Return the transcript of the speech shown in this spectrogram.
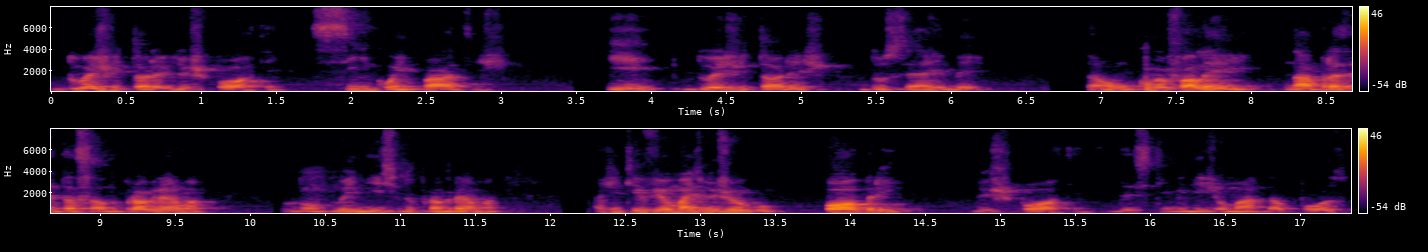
duas vitórias do esporte, cinco empates e duas vitórias do CRB. Então, como eu falei na apresentação do programa, no, no início do programa, a gente viu mais um jogo pobre do esporte, desse time de Gilmar Dalpozo.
